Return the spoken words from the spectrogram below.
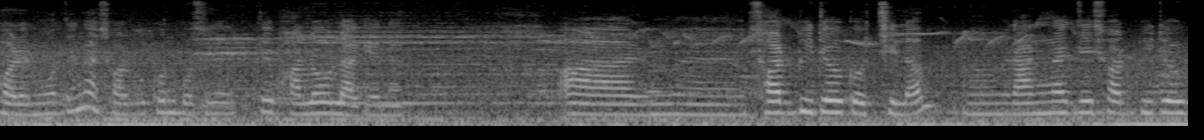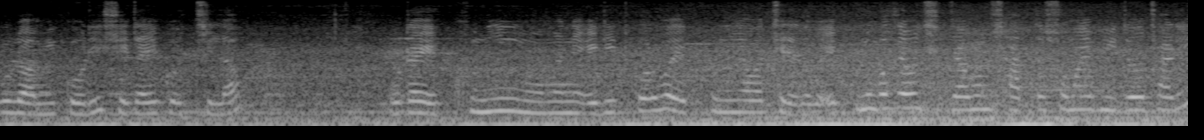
ঘরের মধ্যে না সর্বক্ষণ বসে থাকতে ভালোও লাগে না। আর শর্ট ভিডিও করছিলাম। রান্নার যে শর্ট ভিডিওগুলো আমি করি, সেটাই করছিলাম। ওটা এক্ষুনি মানে এডিট করব, এক্ষুনি আবার ছেড়ে দেবো। এক্ষুনি বলতে যেমন যেমন সাতটার সময় ভিডিও ছাড়ি,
